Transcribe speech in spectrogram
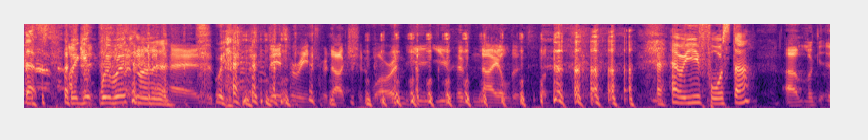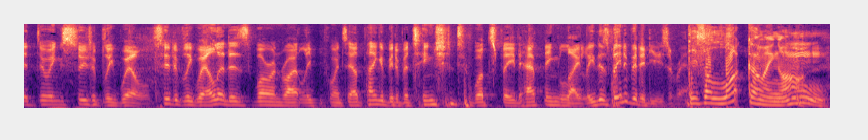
That's, we're, get- we're working on a. a better introduction, Warren. You, you have nailed it. How are you, Forster? Uh, look, uh, doing suitably well. Suitably well, and as Warren rightly points out, paying a bit of attention to what's been happening lately. There's been a bit of news around. There's a lot going on.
